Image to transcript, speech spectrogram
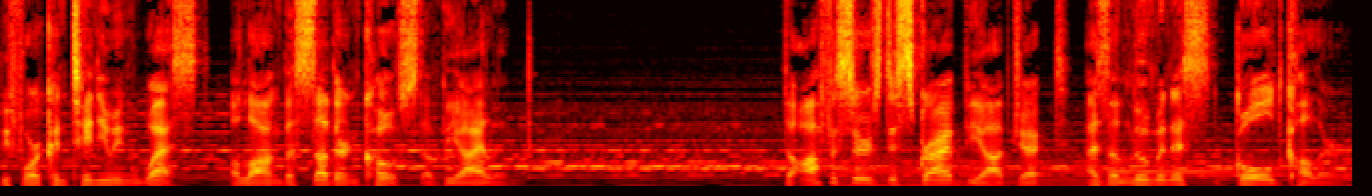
before continuing west along the southern coast of the island. The officers described the object as a luminous gold color,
